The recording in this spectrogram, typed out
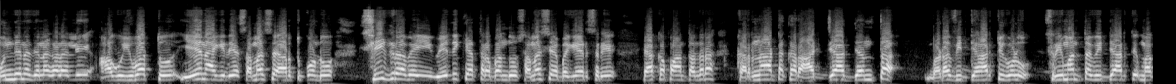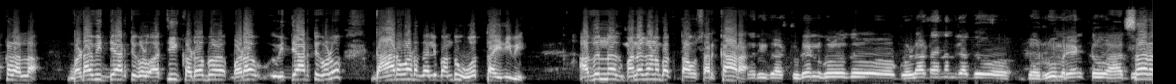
ಮುಂದಿನ ದಿನಗಳಲ್ಲಿ ಹಾಗೂ ಇವತ್ತು ಏನಾಗಿದೆ, ಸಮಸ್ಯೆ ಅರ್ಥಕೊಂಡು ಶೀಘ್ರವೇ ಈ ವೇದಿಕೆ ಹತ್ರ ಬಂದು ಸಮಸ್ಯೆ ಬಗೆಹರಿಸ್ರಿ. ಯಾಕಪ್ಪ ಅಂತಂದ್ರ ಕರ್ನಾಟಕ ರಾಜ್ಯಾದ್ಯಂತ ಬಡ ವಿದ್ಯಾರ್ಥಿಗಳು, ಶ್ರೀಮಂತ ವಿದ್ಯಾರ್ಥಿ ಮಕ್ಕಳಲ್ಲ. ಬಡ ವಿದ್ಯಾರ್ಥಿಗಳು ಅತಿ ಕಡಬ ಬಡ ವಿದ್ಯಾರ್ಥಿಗಳು ಧಾರವಾಡದಲ್ಲಿ ಬಂದು ಓದ್ತಾ ಇದೀವಿ ಅದನ್ನ ಮನಗಣಬೇಕು ತಾವು ಸರ್ಕಾರ. ಸರ್ ಈಗ ಸ್ಟೂಡೆಂಟ್ಗಳದು ಗೋಳಾಟ ಏನಂದ್ರೆ ಅದು room rent sir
